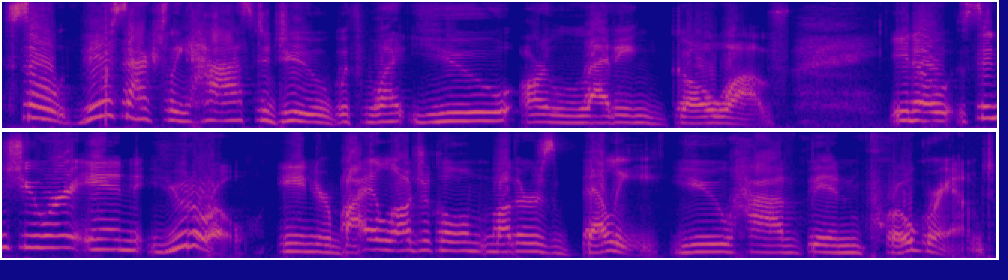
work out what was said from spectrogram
So this actually has to do with what you are letting go of. You know, since you were in utero, in your biological mother's belly, you have been programmed,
